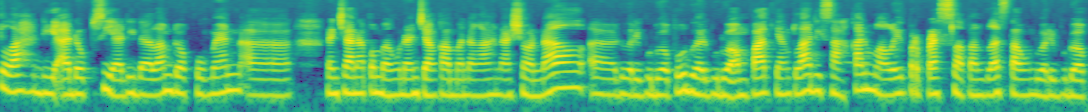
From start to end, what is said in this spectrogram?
telah diadopsi ya di dalam dokumen uh, rencana pembangunan jangka menengah nasional uh, 2020-2024 yang telah disahkan melalui Perpres 18 tahun 2020.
